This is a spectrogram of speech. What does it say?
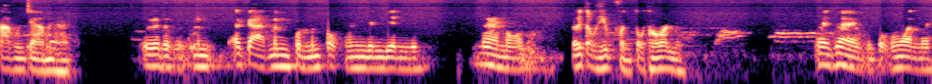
ตามคุณแจมเลยครับ เออแต่มันอากาศมันฝนมันตกมันเย็นเย็นๆเลยน่านอนเอ้ยแต่วันนี้ฝนตกทั้งวันเลย ใช่ใช่ฝนตกทั้งวันเลย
